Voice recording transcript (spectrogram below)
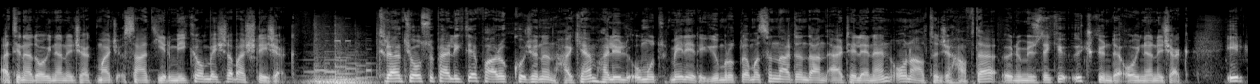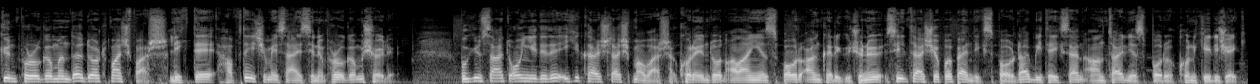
Atina'da oynanacak maç saat 22.15'te başlayacak. Trendyol Süper Lig'de Faruk Koca'nın hakem Halil Umut Meler'i yumruklamasının ardından ertelenen 16. hafta önümüzdeki 3 günde oynanacak. İlk gün programında 4 maç var. Ligde hafta içi mesaisinin programı şöyle. Bugün saat 17'de iki karşılaşma var. Korendon Alanya Spor Ankara gücünü, Siltaş Yapı Pendik Spor'da Biteksen Antalya Spor'u konuk edecek.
